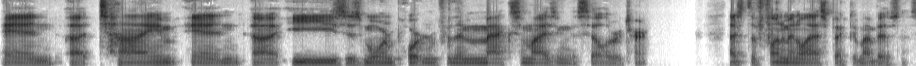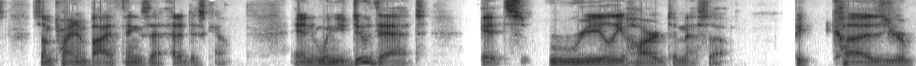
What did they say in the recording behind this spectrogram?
and uh, time and uh, ease is more important for them maximizing the seller return. That's the fundamental aspect of my business. So i'm trying to buy things at, a discount. And when you do that it's really hard to mess up because you're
